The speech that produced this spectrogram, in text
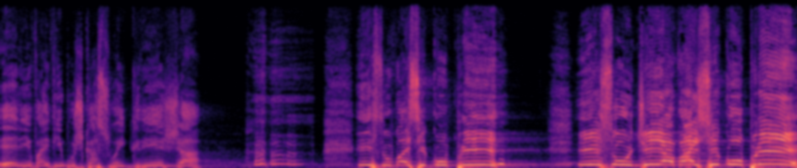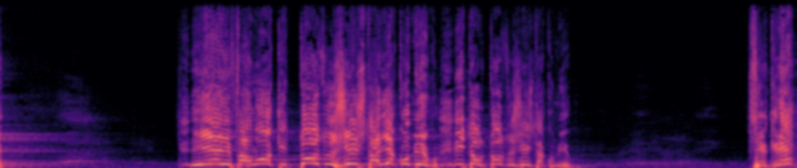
ele vai vir buscar a sua igreja, isso vai se cumprir, isso um dia vai se cumprir. E ele falou que todos os dias estaria comigo, então todos os dias está comigo. Você crê?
